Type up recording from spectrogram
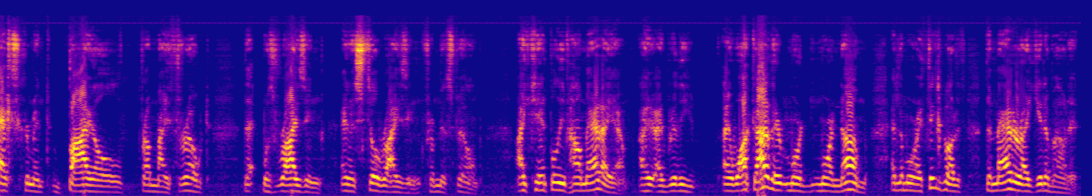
excrement bile from my throat that was rising and is still rising from this film. I can't believe how mad I am. I, I really, I walked out of there more, more numb. And the more I think about it, the madder I get about it.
